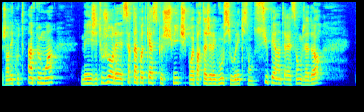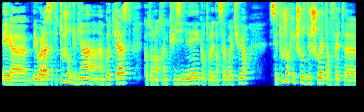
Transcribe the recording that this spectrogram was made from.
j'en écoute un peu moins, mais j'ai toujours des, certains podcasts que je suis, que je pourrais partager avec vous si vous voulez, qui sont super intéressants, que j'adore. Et, euh, voilà, ça fait toujours du bien un, podcast quand on est en train de cuisiner, quand on est dans sa voiture. C'est toujours quelque chose de chouette en fait. Euh,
